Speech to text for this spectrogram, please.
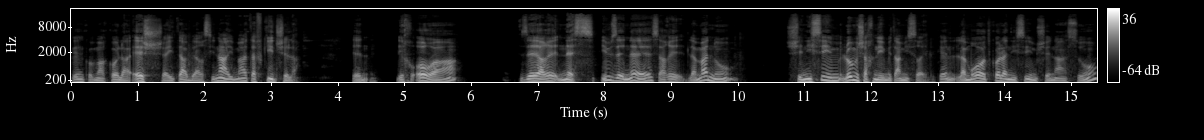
כן? כלומר, כל האש שהייתה בהר סיני, מה התפקיד שלה? כן? לכאורה, זה הרי נס. אם זה נס, הרי למדנו שניסים לא משכנעים את עם ישראל, כן? למרות כל הניסים שנעשו,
